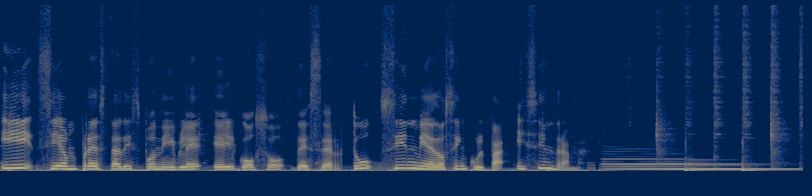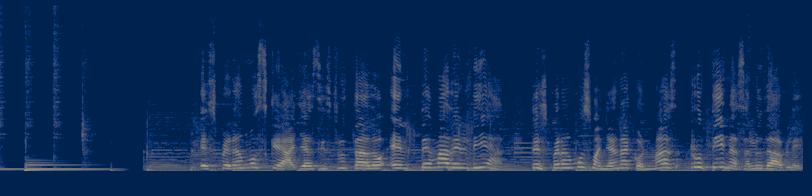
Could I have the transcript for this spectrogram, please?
y siempre está disponible el gozo de ser tú sin miedo, sin culpa y sin drama. Esperamos que hayas disfrutado el tema del día. Te esperamos mañana con más rutina saludable.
